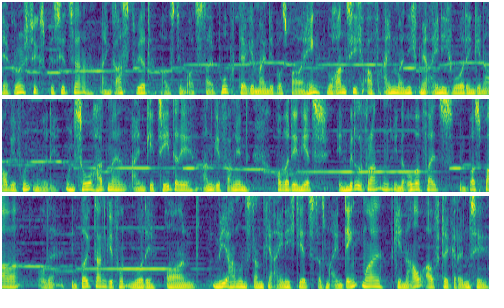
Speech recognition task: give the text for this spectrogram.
der Grundstücksbesitzer, ein Gastwirt aus dem Ortsteil Buch der Gemeinde Bosbauer Heng, woran sich auf einmal nicht mehr einig, wo er denn genau gefunden wurde. Und so hat man ein Gezetere angefangen, ob er denn jetzt in Mittelfranken, in der Oberpfalz, in Bosbauer oder in Burgtan gefunden wurde. Und wir haben uns dann geeinigt jetzt, dass wir ein Denkmal genau auf der Grenze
